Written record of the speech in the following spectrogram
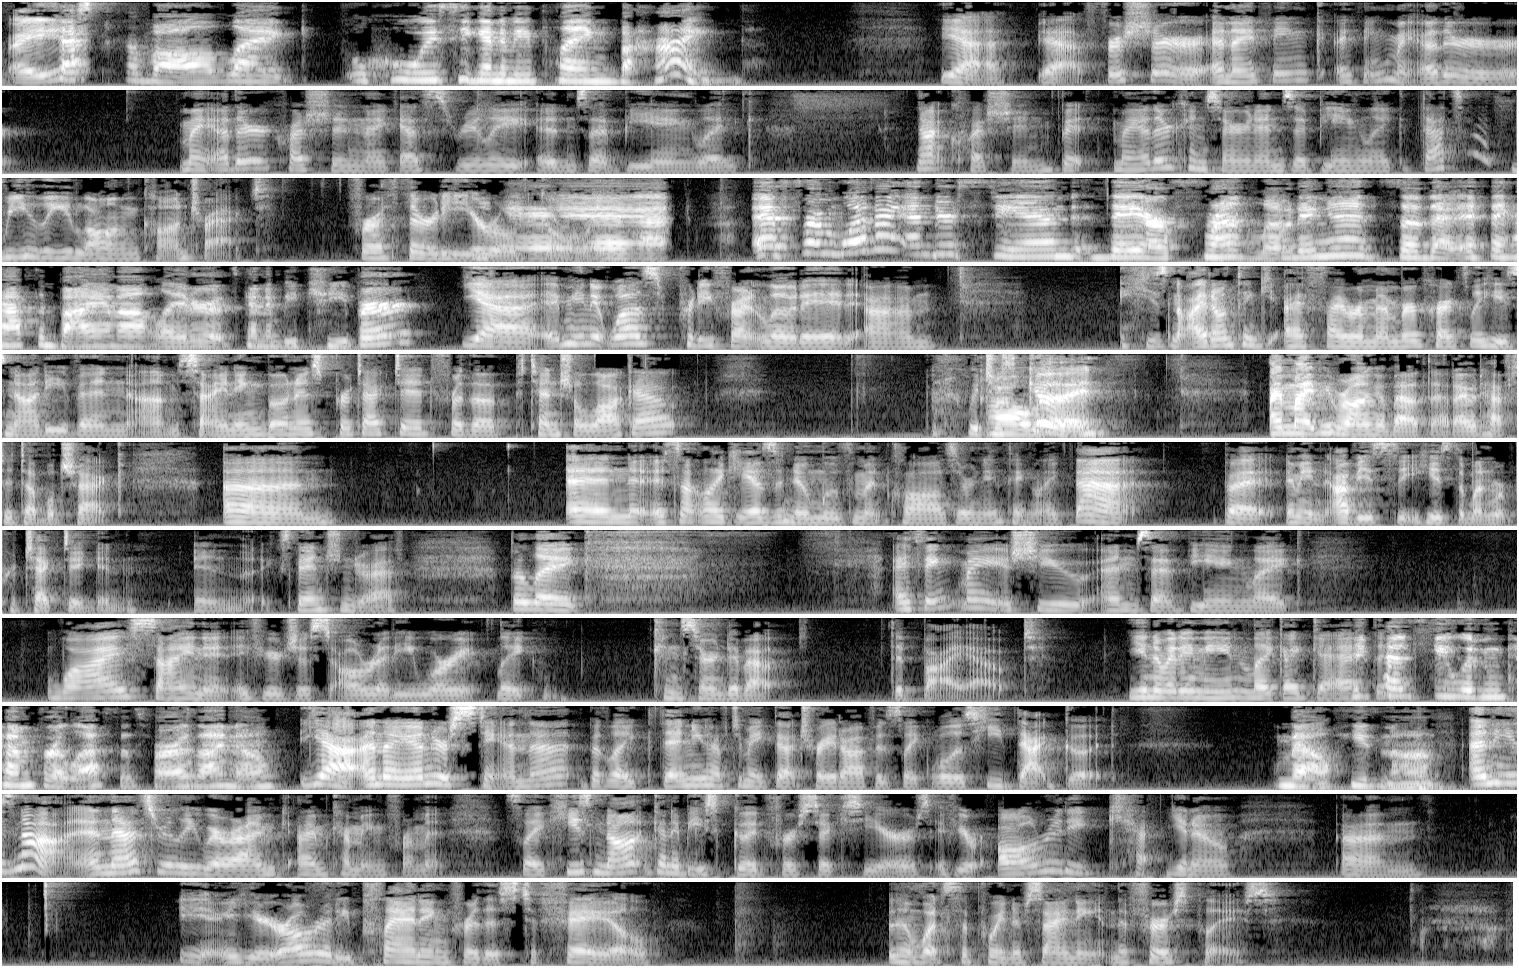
right? second of all, like, who is he going to be playing behind? Yeah, yeah, for sure. And I think I think my other my other question I guess really ends up being like not question, but my other concern ends up being like that's a really long contract for a 30-year-old goalie. Yeah. And from what I understand, they are front loading it so that if they have to buy him out later, it's going to be cheaper. Yeah, I mean it was pretty front loaded. Um he's not I don't think if I remember correctly, he's not even um, signing bonus protected for the potential lockout, which is Oh, good. I might be wrong about that. I would have to double check. Um, and it's not like he has a no movement clause or anything like that. But I mean, obviously, he's the one we're protecting in in the expansion draft. But like, I think my issue ends up being like, why sign it if you're just already worried, like, concerned about the buyout? You know what I mean? Like, I get that- Because he wouldn't come for less, as far as I know. yeah, and I understand that, but like, then you have to make that trade off. Is like, well, is he that good? No, he's not. and he's not and that's really where i'm i'm coming from it it's like he's not going to be good for 6 years if you're already ca- you know um you're already planning for this to fail then what's the point of signing it in the first place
